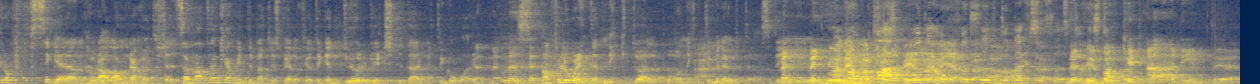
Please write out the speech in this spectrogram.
proffsigare än hur alla andra sköter sig. Sen att han kanske inte är bättre i spelet, för jag tycker att Djurdjic i derbyt igår, Men, men, sen, han förlorar inte en nickduell på 90 minuter. Alltså det Men- är, men hur- Han är Varv, matchens spelare både i offensivt och Ja, exakt. defensivt. Men hur vackert är det inte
